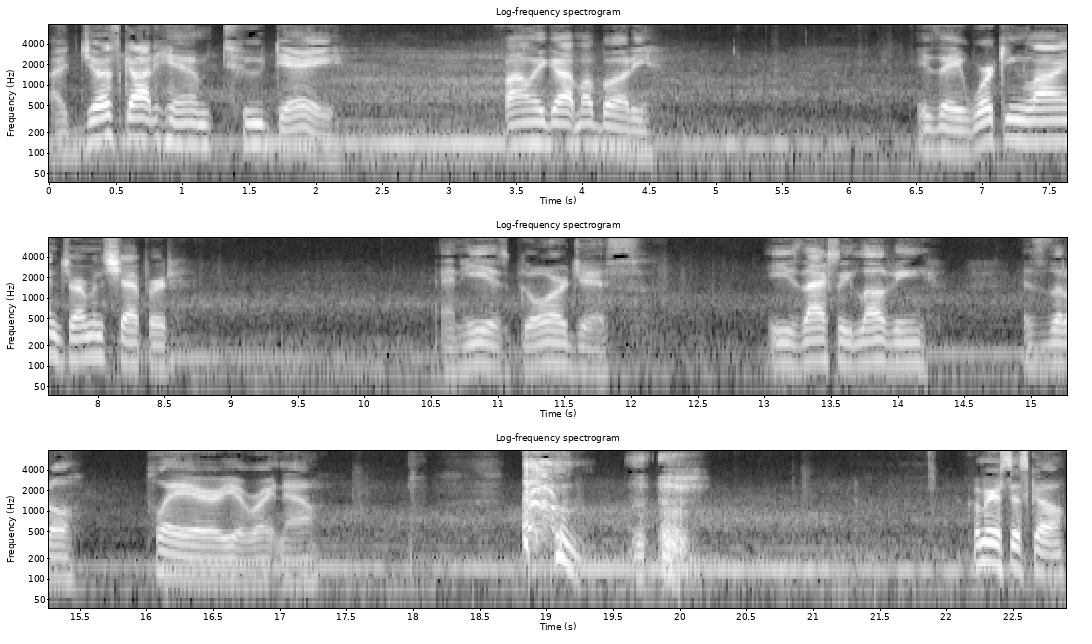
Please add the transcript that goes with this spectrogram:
I just got him today. Finally got my buddy. He's a working line German Shepherd. And he is gorgeous. He's actually loving his little play area right now. Come here, Cisco.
